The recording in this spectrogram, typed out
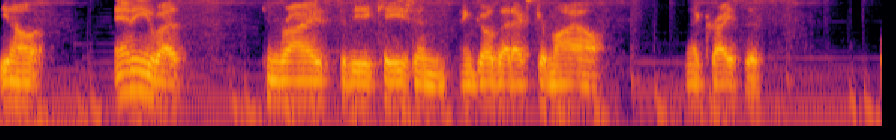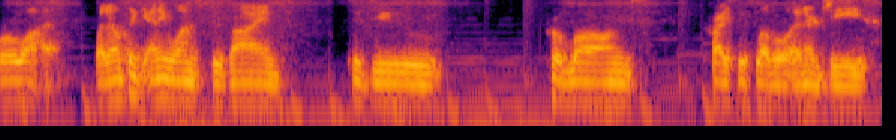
you know, any of us can rise to the occasion and go that extra mile in a crisis for a while. But I don't think anyone's designed to do prolonged crisis level energies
